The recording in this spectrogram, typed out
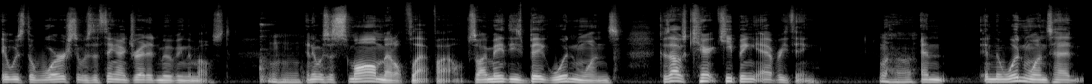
it was the worst. It was the thing I dreaded moving the most. And it was a small metal flat file. So I made these big wooden ones because I was care- keeping everything. Uh-huh. And and the wooden ones had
